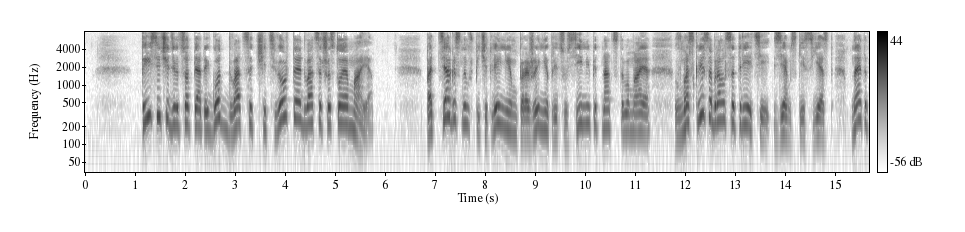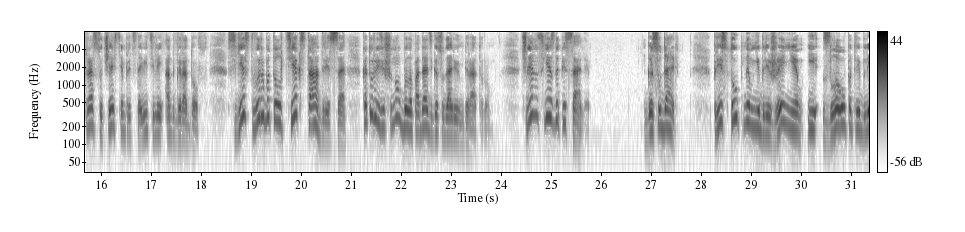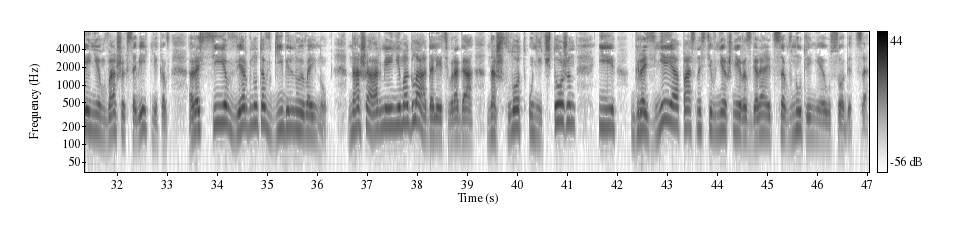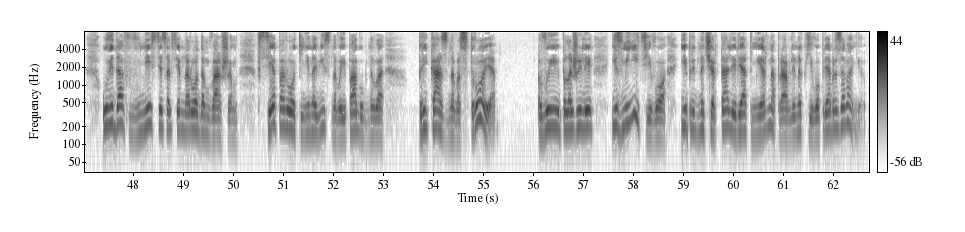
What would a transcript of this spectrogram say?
1905 год, 24-26 мая. Под тягостным впечатлением поражения при Цусиме 15 мая в Москве собрался третий земский съезд, на этот раз с участием представителей от городов. Съезд выработал текст адреса, который решено было подать государю-императору. Члены съезда писали «Государь, Преступным небрежением и злоупотреблением ваших советников Россия ввергнута в гибельную войну. Наша армия не могла одолеть врага, наш флот уничтожен, и грознее опасности внешней разгорается внутренняя усобица. Увидав вместе со всем народом вашим все пороки ненавистного и пагубного приказного строя, вы положили изменить его и предначертали ряд мер, направленных к его преобразованию.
